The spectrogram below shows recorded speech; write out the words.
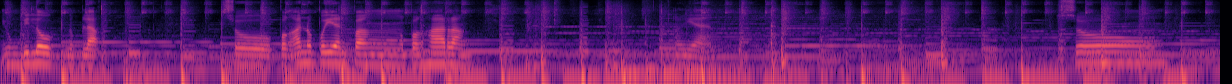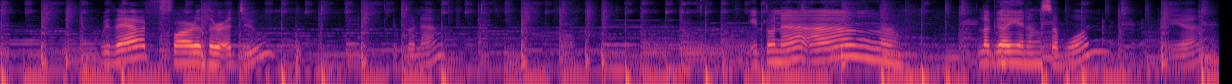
yung bilog na black. So, pang ano po yan, pang pangharang. Ayan. So, without further ado, ito na. Ito na ang lagayan ng sabon. Ayan.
